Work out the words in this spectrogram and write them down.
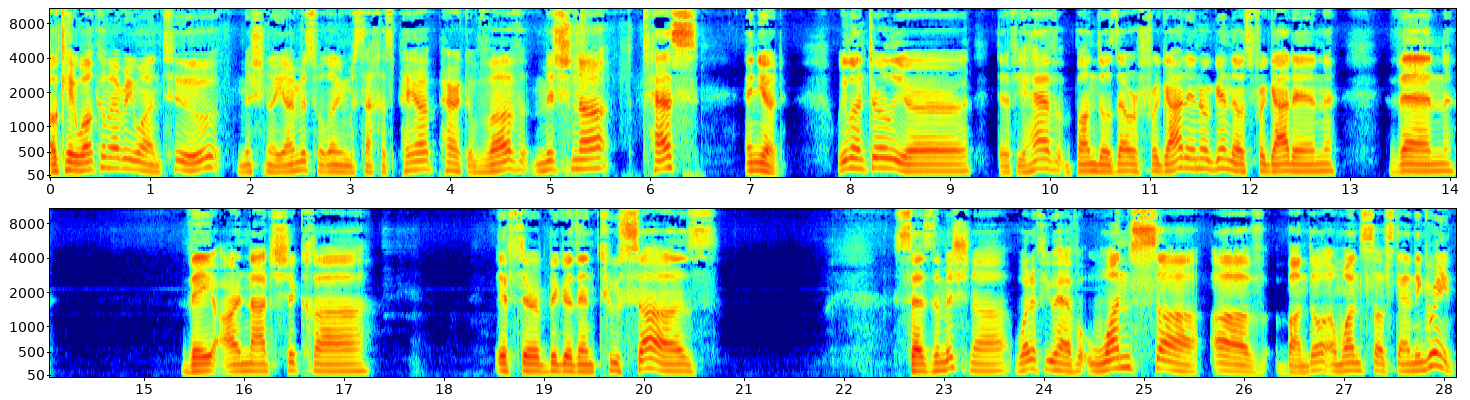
Okay, welcome everyone to Mishnah Yomis. We're learning Masaches Peah, Parak Vav, Mishnah, Tes, and Yud. We learned earlier that if you have bundles that were forgotten, or again was forgotten, then they are not shikha if they're bigger than two sas. Says the Mishnah, what if you have one sa of bundle and one sa of standing grain?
